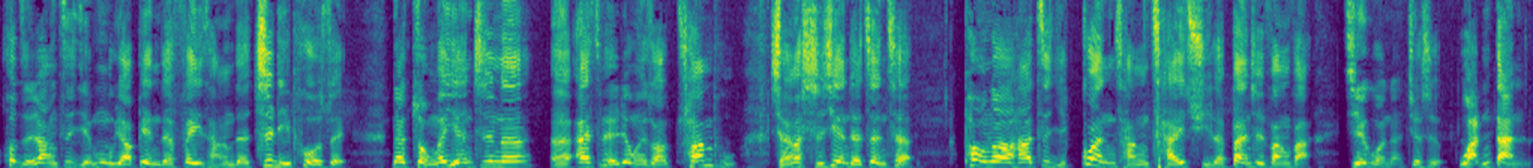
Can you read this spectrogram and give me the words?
或者让自己的目标变得非常的支离破碎。那总而言之呢，呃，艾斯培认为说，川普想要实现的政策，碰到他自己惯常采取的办事方法，结果呢就是完蛋了，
